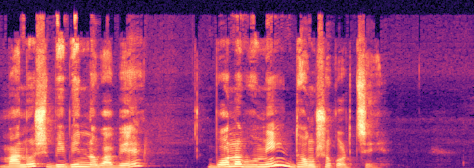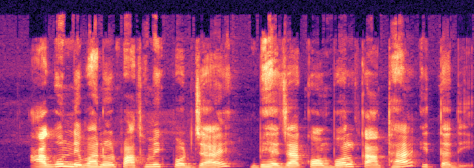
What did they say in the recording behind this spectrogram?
মানুষ বিভিন্নভাবে বনভূমি ধ্বংস করছে। আগুন নেভানোর প্রাথমিক পর্যায়, ভেজা কম্বল, কাঁথা ইত্যাদি।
